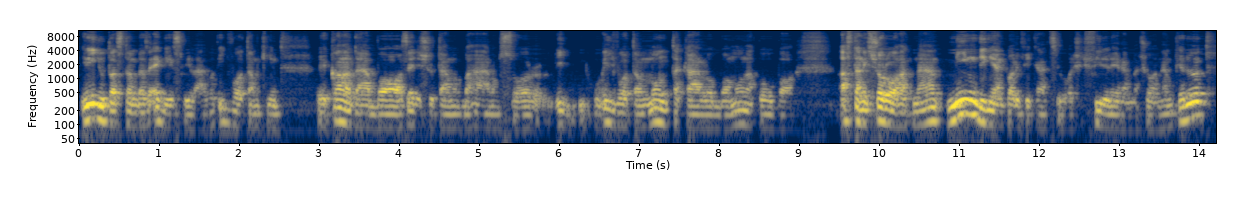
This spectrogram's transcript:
Én így utaztam be az egész világot, így voltam kint Kanadába, az Egyesült Államokban háromszor, így, így voltam Monte Carlo-ba, Monakóba, aztán is sorolhatnám, mindig ilyen kvalifikációval, és egy fillérembe soha nem került.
